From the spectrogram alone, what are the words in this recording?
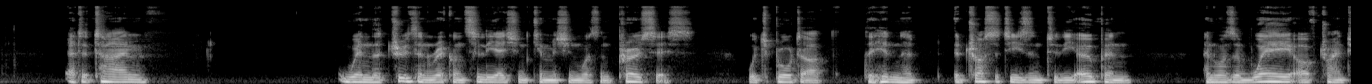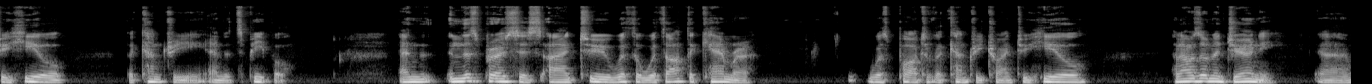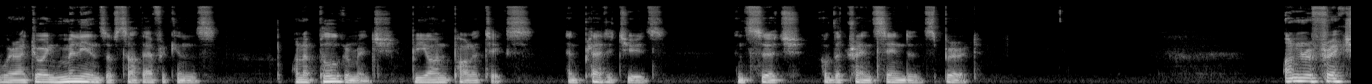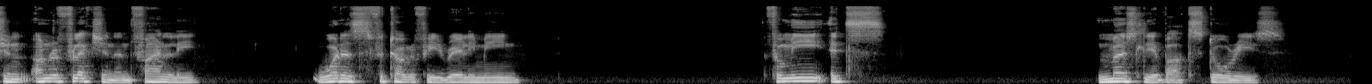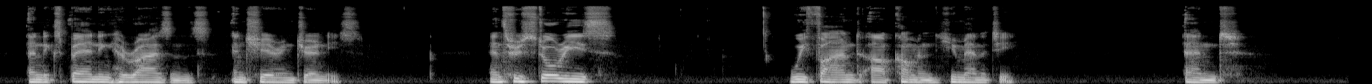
at a time when the Truth and Reconciliation Commission was in process, which brought out the hidden atrocities into the open and was a way of trying to heal the country and its people. And in this process, I too, with or without the camera, was part of a country trying to heal. And I was on a journey uh, where I joined millions of South Africans on a pilgrimage beyond politics and platitudes in search of the transcendent spirit. On reflection, on reflection, and finally, what does photography really mean? For me, it's mostly about stories and expanding horizons and sharing journeys. And through stories, we find our common humanity and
